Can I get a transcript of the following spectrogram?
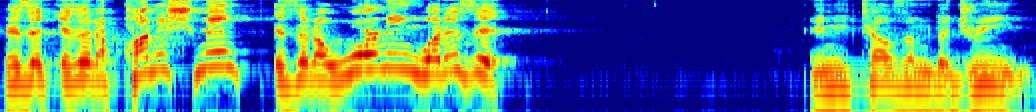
is it, is it a punishment? Is it a warning? What is it? And he tells him the dream.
